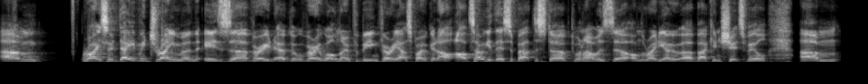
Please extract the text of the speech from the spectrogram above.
Um, right, so David Draiman is uh, very, uh, very well known for being very outspoken. I'll, I'll tell you this about Disturbed. When I was uh, on the radio uh, back in Shitsville, um,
